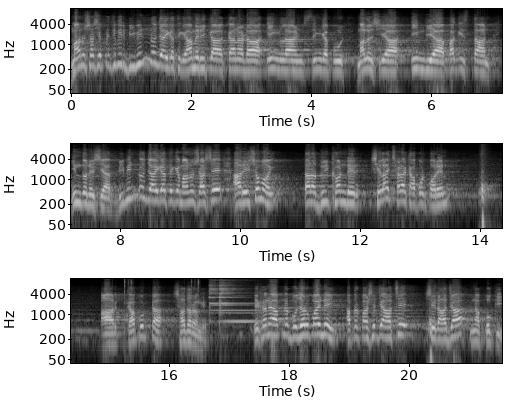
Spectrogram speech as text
মানুষ আসে পৃথিবীর বিভিন্ন জায়গা থেকে। America, Canada, England, Singapore, Malaysia, India, Pakistan, Indonesia বিভিন্ন জায়গা থেকে মানুষ আসে আর এ সময় তারা দুই খণ্ডের সেলাই ছাড়া কাপড় পরেন আর কাপড়টা সাদা রঙের। এখানে আপনার বোঝার উপায় নেই। আপনার পাশে যে আছে সে রাজা না ফকির।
